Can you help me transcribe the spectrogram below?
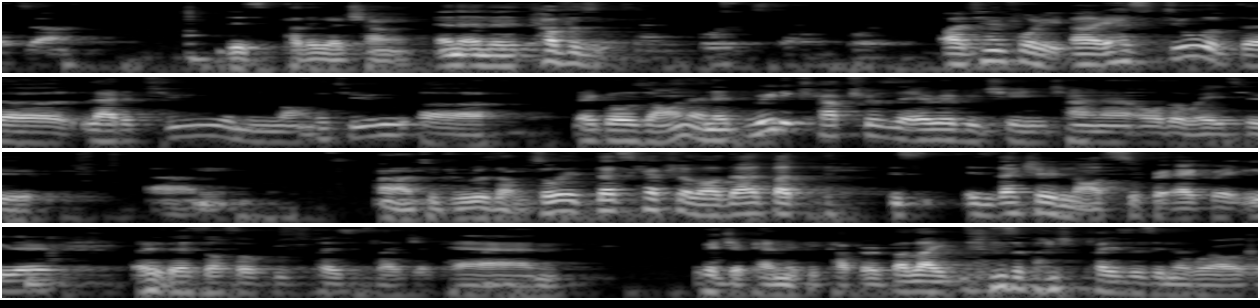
that's uh, this particular chunk, and and it covers. Uh, 1040. Uh, it has to do with the latitude and longitude uh, that goes on, and it really captures the area between China all the way to um, uh, to Jerusalem. So it does capture a lot of that, but it's, it's actually not super accurate either. There's also places like Japan. Okay, Japan may be covered, but like there's a bunch of places in the world,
